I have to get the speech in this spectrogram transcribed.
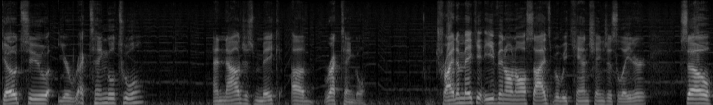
Go to your rectangle tool and now just make a rectangle. Try to make it even on all sides, but we can change this later. So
